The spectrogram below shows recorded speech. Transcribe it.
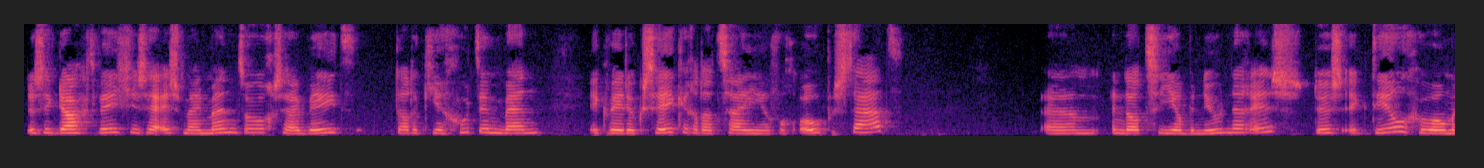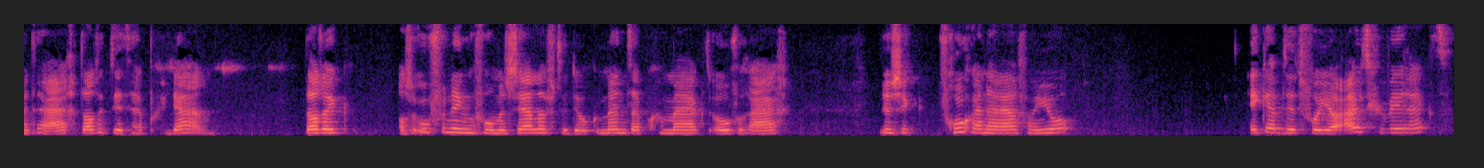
Dus ik dacht, weet je, zij is mijn mentor, zij weet dat ik hier goed in ben. Ik weet ook zeker dat zij hiervoor open staat. Ehm, en dat ze hier benieuwd naar is. Dus ik deel gewoon met haar dat ik dit heb gedaan. Dat ik als oefening voor mezelf de document heb gemaakt over haar. Dus ik vroeg aan haar van, joh, ik heb dit voor jou uitgewerkt.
